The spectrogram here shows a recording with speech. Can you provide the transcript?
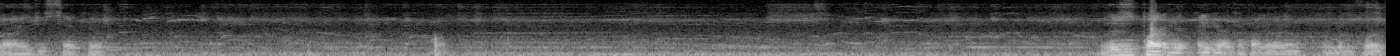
Sorry, just a sec here. There's this part in here, in here I can find it right now. I'm looking for it.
